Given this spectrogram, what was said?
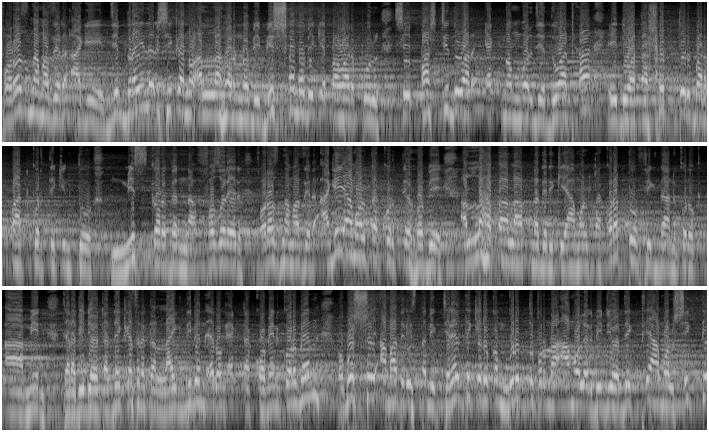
ফরজ নামাজের আগে জিব্রাইলের শিখানো আল্লাহর নবী, বিশ্ব নবীকে পাওয়ার পুল, সেই পাঁচটি দোয়ার এক নম্বর যে দোয়াটা, এই দোয়াটা সত্তর বার পাঠ করতে কিন্তু মিস করবেন না। ফজরের ফরজ নামাজের আগেই আমলটা করতে হবে। আল্লাহ তাআলা আপনাদেরকে আমলটা করার তৌফিক দান করুক, আমিন। যারা ভিডিওটা দেখেছেন, একটা লাইক দিবেন এবং একটা কমেন্ট করবেন। অবশ্যই আমাদের ইসলামিক চ্যানেল থেকে এরকম গুরুত্বপূর্ণ আমলের ভিডিও দেখতে, আমল শিখতে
